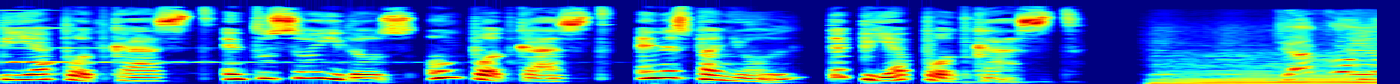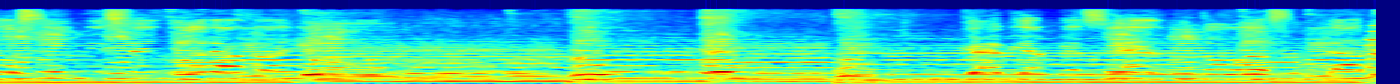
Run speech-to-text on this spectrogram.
Pia Podcast, en tus oídos, un podcast en español de Pia Podcast. Ya conocí mi señora mayor. Qué bien me siento a su lado.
